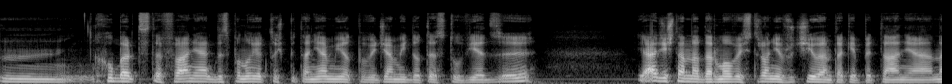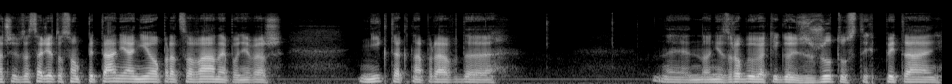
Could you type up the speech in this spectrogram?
Hmm. Hubert Stefaniak, dysponuje ktoś pytaniami i odpowiedziami do testu wiedzy. Ja gdzieś tam na darmowej stronie wrzuciłem takie pytania, znaczy w zasadzie to są pytania nieopracowane, ponieważ nikt tak naprawdę no nie zrobił jakiegoś zrzutu z tych pytań,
